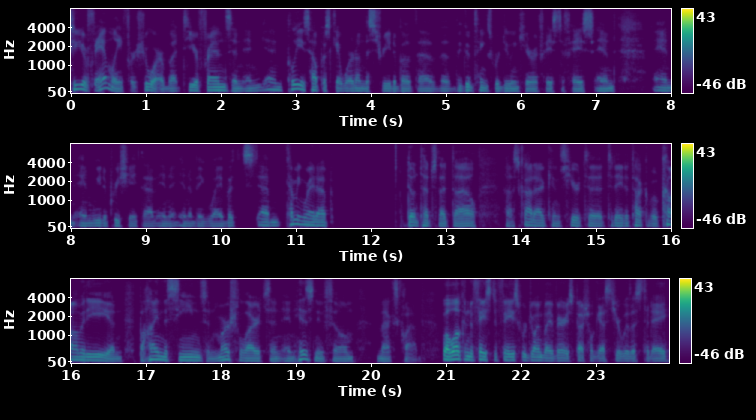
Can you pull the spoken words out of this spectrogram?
to your family for sure, but to your friends and and and please help us get word on the street about the the, the good things we're doing here at Face to Face, and and and we'd appreciate that in a, in a big way. But um, coming right up, don't touch that dial. Uh, Scott Adkins here to today to talk about comedy and behind the scenes and martial arts and, and his new film, Max Cloud. Well, welcome to Face to Face. We're joined by a very special guest here with us today.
